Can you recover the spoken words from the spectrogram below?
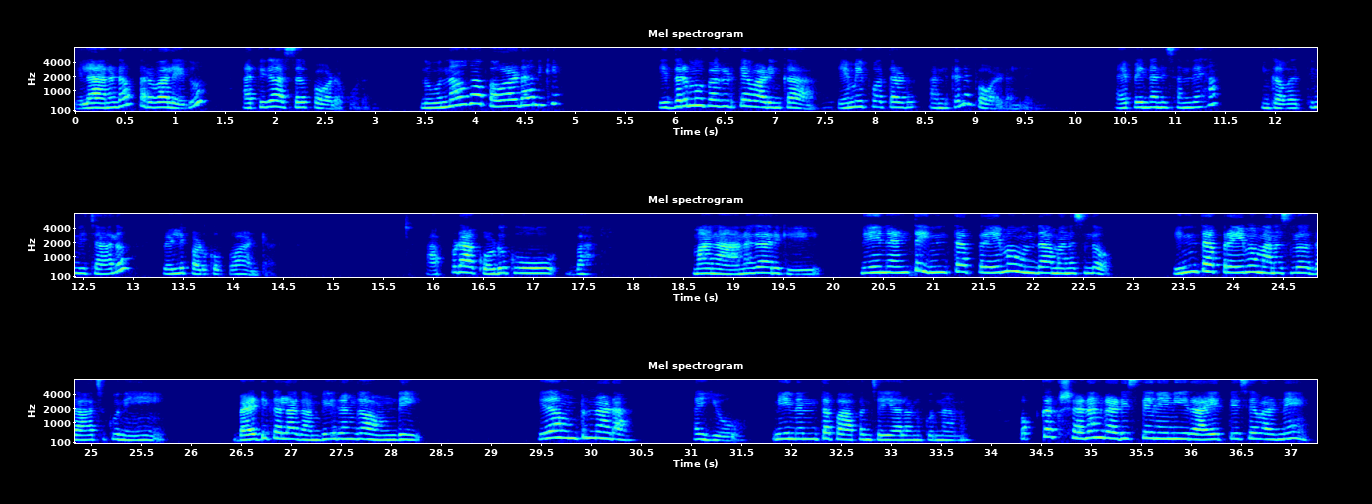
ఇలా అనడం పర్వాలేదు. అతిగా అస్సలు పొగడకూడదు. నువ్వు ఉన్నావుగా పొగడడానికి? ఇద్దరము పగిడితే వాడు ఇంకా ఏమైపోతాడు? అందుకని పొగడడం లేదు. అయిపోయిందని సందేహం? ఇంకా వచ్చింది చాలు వెళ్ళి పడుకోపో అంటాడు. అప్పుడు ఆ కొడుకు బా మా నాన్నగారికి నేనంటే ఇంత ప్రేమ ఉందా మనసులో? ఇంత ప్రేమ మనసులో దాచుకుని బయటికి అలా గంభీరంగా ఉండి ఇలా ఉంటున్నాడా? అయ్యో నేనెంత పాపం చేయాలనుకున్నాను? ఒక్క క్షణం గడిస్తే నేను ఈ రాయి ఎత్తేసేవాడినే?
